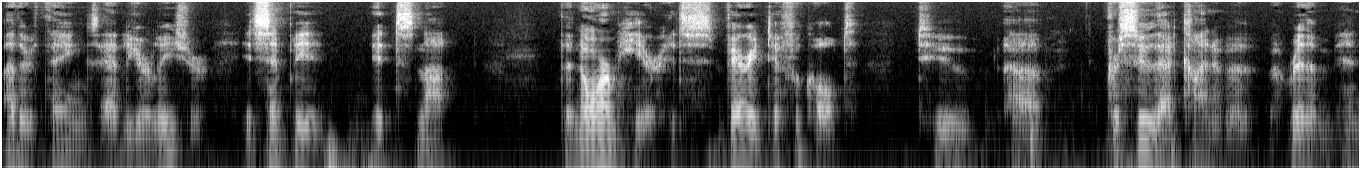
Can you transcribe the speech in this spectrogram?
other things at your leisure. It's simply, it's not the norm here. It's very difficult to uh, pursue that kind of a, a rhythm in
